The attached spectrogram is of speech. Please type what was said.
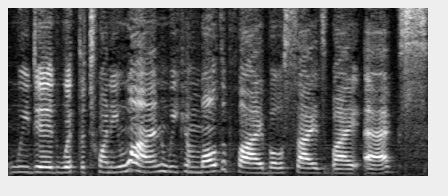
we did with the 21. We can multiply both sides by x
